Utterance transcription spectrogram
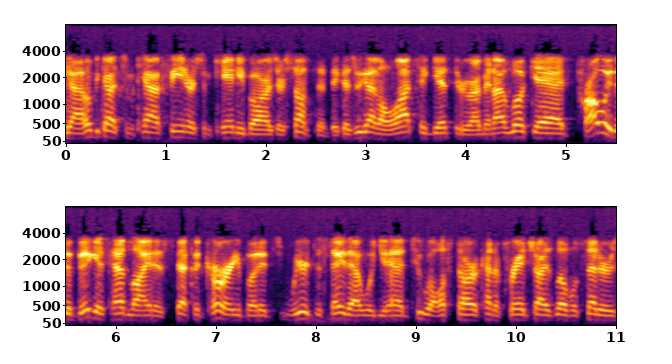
Yeah, I hope you got some caffeine or some candy bars or something because we got a lot to get through. I mean, I look at probably the biggest headline is Stephen Curry, but it's weird to say that when you had two all star kind of franchise level setters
